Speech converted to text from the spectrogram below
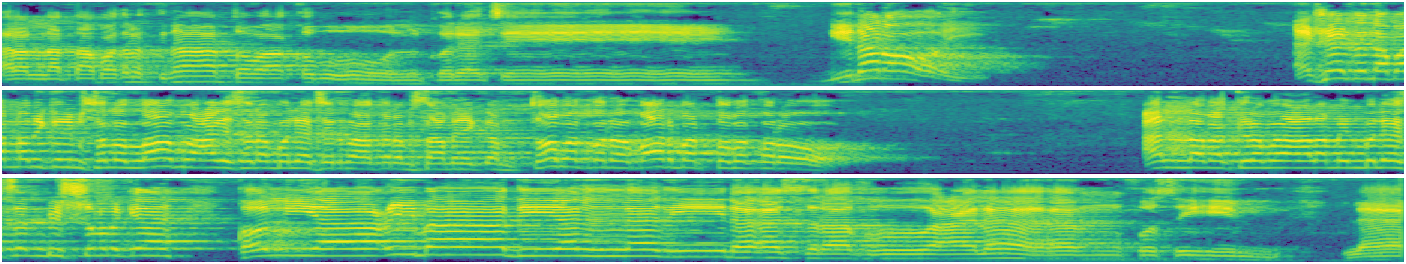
আর আল্লাহ তাবা তালা তিনার তবা কবুল করেছে। গিনা নয়। এসে আমার নবী করিম সাল্লাহ আলাইহি সাল্লাম বলেছেন, মাহতারাম সামিন একদম তবা করো, বারবার তবা করো। আল্লাহ বাকরাম আলামিন বলেছেন বিশ্বনবীকে قل يا عبادي الذين اسرفوا على انفسهم لا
